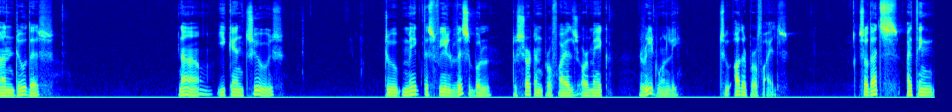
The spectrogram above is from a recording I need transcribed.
undo this now you can choose to make this field visible to certain profiles or make read only to other profiles. So that's I think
